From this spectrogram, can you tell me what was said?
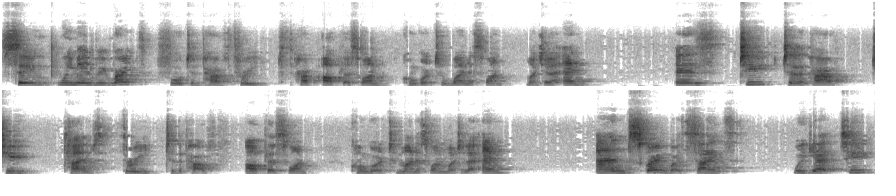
So we may rewrite 4 to the power of 3 to the power of r plus 1 congruent to minus 1 modulo n as 2 to the power of 2 times 3 to the power of r plus 1 congruent to minus 1 modulo n, and squaring both sides we get 2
